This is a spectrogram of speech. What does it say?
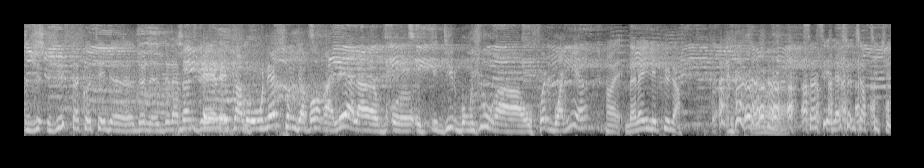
Juste à côté de, de, la base de Et les Camerounais sont d'abord allés à la, euh, dire bonjour à Houphouët-Boigny. Hein. Ouais, ben là, il n'est plus là. ça, c'est la seule certitude.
